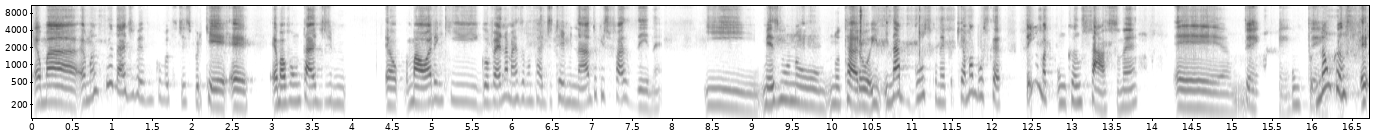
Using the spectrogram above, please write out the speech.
É uma, é uma ansiedade mesmo, como você disse, porque é, é uma vontade é uma hora em que governa mais a vontade de terminar do que de fazer, né? E mesmo no, no tarô, e, e na busca, né? Porque é uma busca, tem uma, um cansaço, né? É, tem, um, tem. Não cansa, é,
